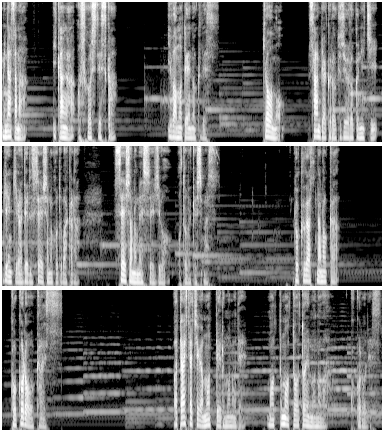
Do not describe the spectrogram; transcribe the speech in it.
皆様、いかがお過ごしですか？岩本絵の句です。今日も366日元気が出る聖書の言葉から聖書のメッセージをお届けします。6月7日、心を返す。私たちが持っているもので最も尊いものは心です。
